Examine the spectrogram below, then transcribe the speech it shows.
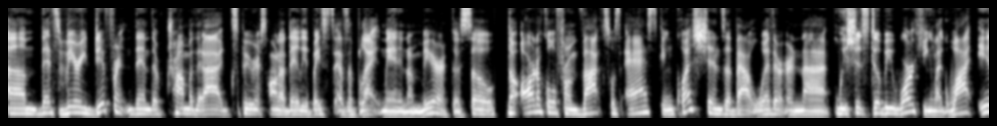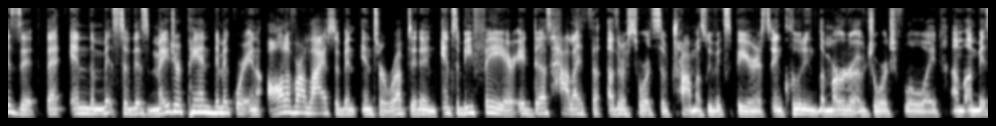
um, that's very different than the trauma that I experience on a daily basis as a Black man in America. So the article from Vox was asking questions about whether or not we should still be working. Like, why is it that in the midst of this major pandemic wherein all of our lives have been interrupted? And, and to be fair, it does highlight the other sorts of traumas we've experienced, including the murder of George Floyd um, amidst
